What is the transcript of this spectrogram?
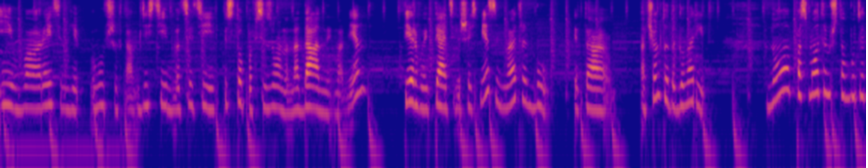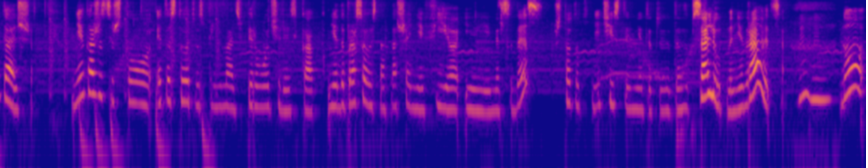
и в рейтинге лучших там 10-20 пистопов сезона на данный момент первые 5 или 6 мест занимает Red Bull. Это о чем-то договорит. Но посмотрим, что будет дальше. Мне кажется, что это стоит воспринимать в первую очередь как недобросовестное отношение ФИА и Мерседес. Что-то тут нечистое, мне это, это абсолютно не нравится. Mm-hmm. Но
